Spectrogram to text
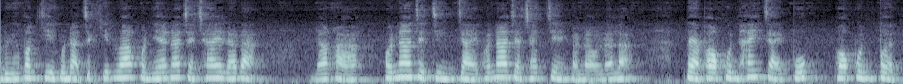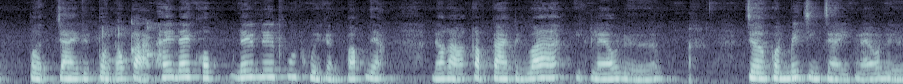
หรือบางทีคุณอาจจะคิดว่าคนนี้น่าจะใช่แล้วล่ะ นะคะเขาะน่าจะจริงใจเขาะน่าจะชัดเจนกับเราแล้วล่ะ แต่พอคุณให้ใจปุ๊บ พอคุณเปิดเปิดใจหรือเปิดโอกาสให้ได้คบได้ได้พูดคุยกันปั๊บเนี่ยนะคะกลับกลายเป็นว่าอีกแล้วหรือ เจอคนไม่จริงใจอีกแล้วหรือ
